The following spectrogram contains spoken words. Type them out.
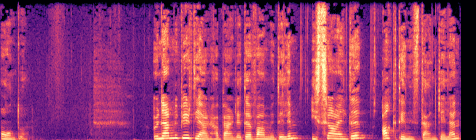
oldu. Önemli bir diğer haberle devam edelim. İsrail'de Akdeniz'den gelen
